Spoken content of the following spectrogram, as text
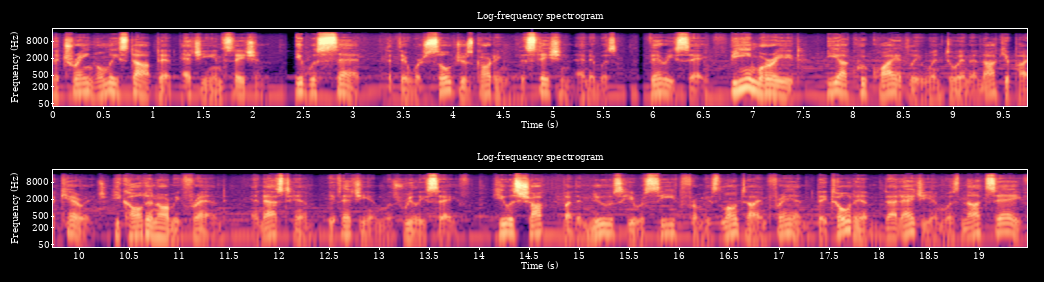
The train only stopped at Echian Station. It was said that there were soldiers guarding the station and it was very safe. Being worried, Iaku quietly went to an unoccupied carriage. He called an army friend and asked him if Echian was really safe. He was shocked by the news he received from his longtime friend. They told him that Aegean was not safe.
